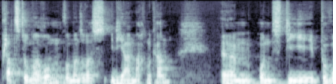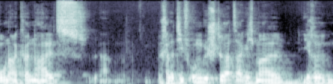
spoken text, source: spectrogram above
Platz drumherum, wo man sowas ideal machen kann. Ähm, und die Bewohner können halt äh, relativ ungestört, sage ich mal, ihre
